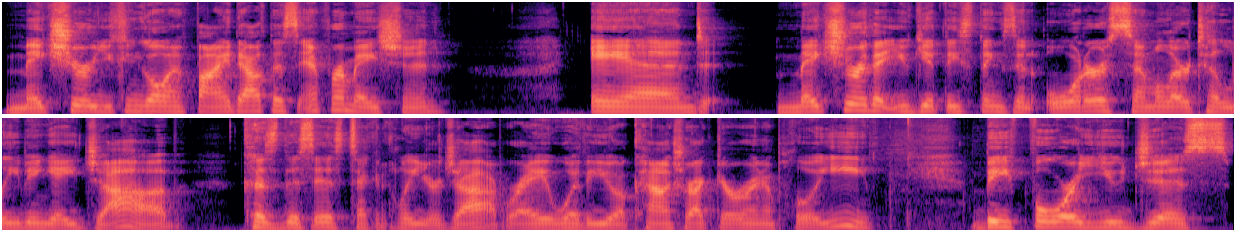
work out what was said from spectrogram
make sure you can go and find out this information, and make sure that you get these things in order, similar to leaving a job, because this is technically your job, right? Whether you're a contractor or an employee, before you just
